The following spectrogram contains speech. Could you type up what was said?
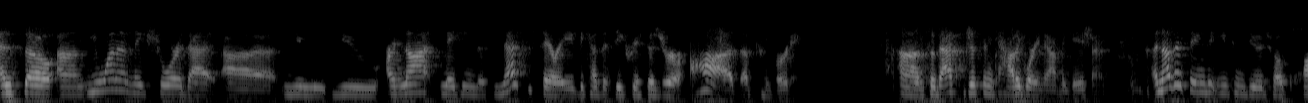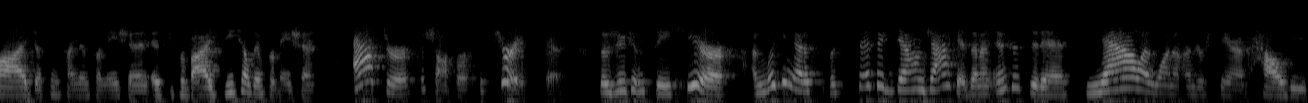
And so um, you want to make sure that uh, you you are not making this necessary because it decreases your odds of converting. Um, so that's just in category navigation. Another thing that you can do to apply just-in-time information is to provide detailed information after the shopper is curious. So as you can see here, I'm looking at a specific down jacket that I'm interested in. Now I want to understand how these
